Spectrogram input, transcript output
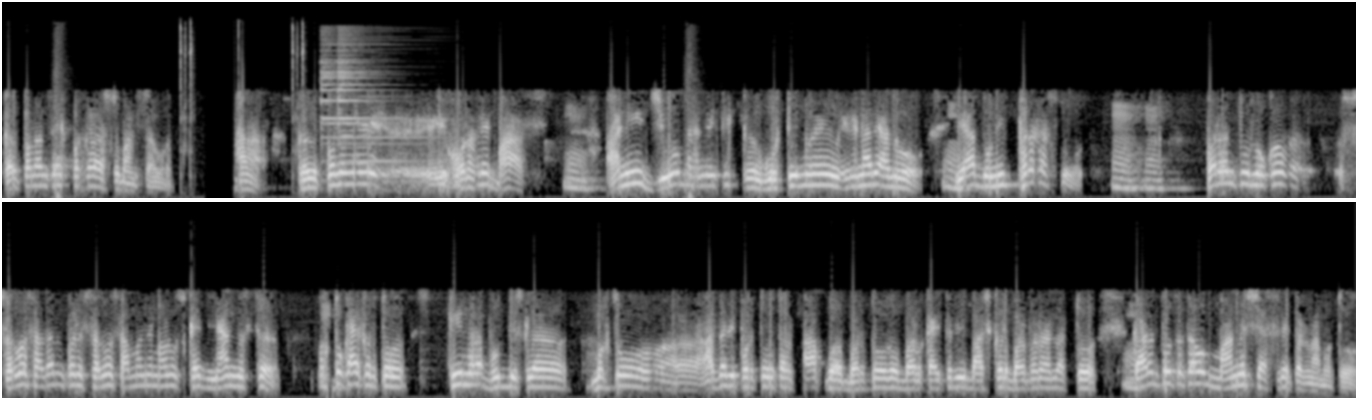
कल्पनांचा एक पकड असतो माणसावर हा कल्पनेने होणारे भास. आणि जिओ मॅग्नेटिक गोष्टीमुळे येणारे अनुभव या दोन्हीत फरक असतो. परंतु लोक सर्वसाधारणपणे सर्वसामान्य माणूस काही ज्ञान नसतं मग तो काय करतो की मला भूत दिसलं. मग तो आजारी पडतो तर ताप भरतो काहीतरी बाष्कड बडबडायला लागतो. कारण तो त्याचा मानसशास्त्रीय परिणाम होतो.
